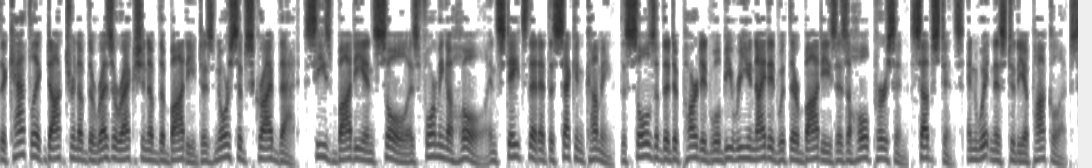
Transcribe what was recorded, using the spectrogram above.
the Catholic doctrine of the resurrection of the body does nor subscribe that, sees body and soul as forming a whole and states that at the second coming, the souls of the departed will be reunited with their bodies as a whole person substance and witness to the apocalypse.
